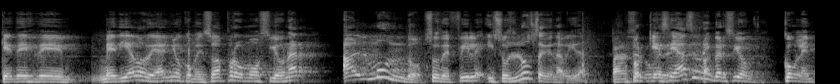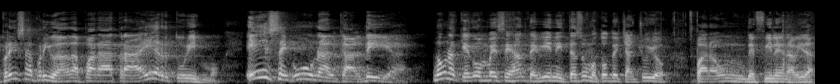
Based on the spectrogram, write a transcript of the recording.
que desde mediados de año comenzó a promocionar al mundo su desfile y sus luces de Navidad. Porque se hace una inversión con la empresa privada para atraer turismo. Esa es una alcaldía. No una que dos meses antes viene y te hace un montón de chanchullos para un desfile de Navidad.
